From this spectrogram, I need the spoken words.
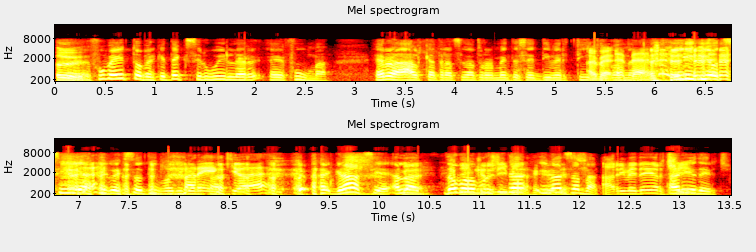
eh. eh fumetto, perché Tex Wheeler eh, fuma. E allora Alcatraz naturalmente si è divertito eh beh, con eh l'idiozia di questo tipo di Parecchio, eh? Grazie. Allora, beh, dopo la pubblicità, Ivan Sabà. Arrivederci. Arrivederci.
